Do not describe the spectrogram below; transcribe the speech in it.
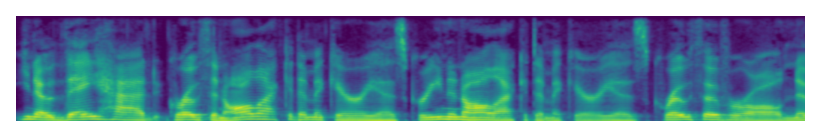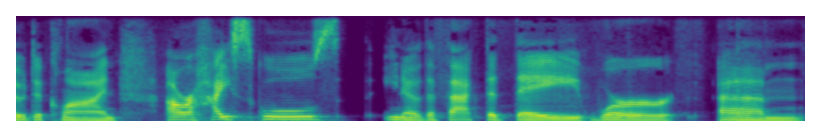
you know, they had growth in all academic areas, green in all academic areas, growth overall, no decline. Our high schools, you know, the fact that they were um,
